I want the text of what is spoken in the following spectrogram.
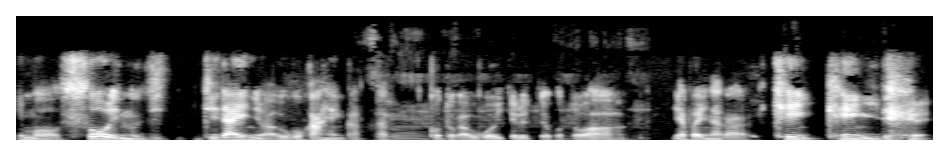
でも、総理のじ時代には動かへんかったことが動いてるっていうことは、やっぱりなんか、権威、権威で、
